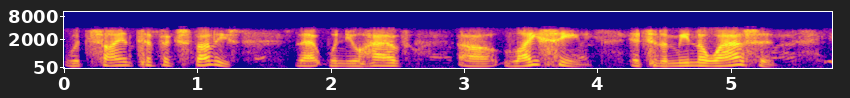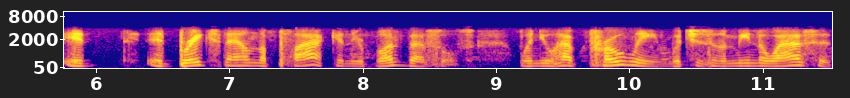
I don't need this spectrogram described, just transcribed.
with scientific studies that when you have uh, lysine, it's an amino acid. It it breaks down the plaque in your blood vessels. When you have proline, which is an amino acid,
